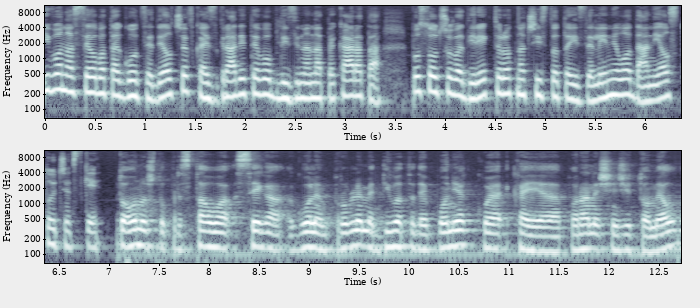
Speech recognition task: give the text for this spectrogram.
и во населбата Гоце Делчев, кај зградите во близина на пекарата, посочува директорот на Чистота и зеленило Даниел Стојчевски. Тоа оно што представува сега голем проблем е дивата депонија која кај поранешен Житомел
